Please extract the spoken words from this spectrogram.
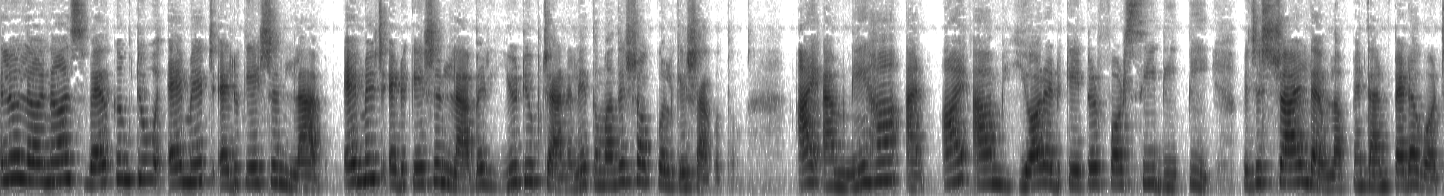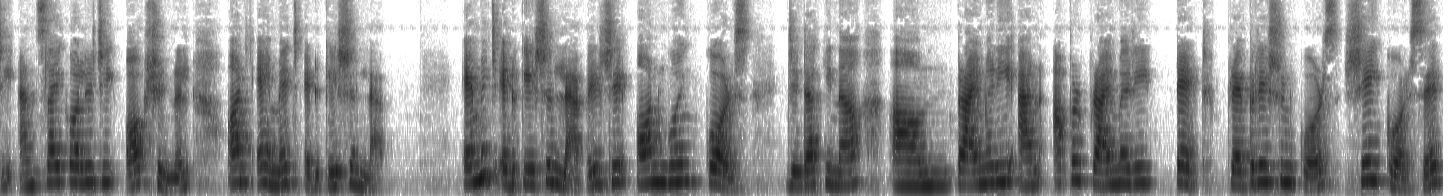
Hello learners, welcome to MH Education Lab. MH Education Lab এর YouTube চ্যানেলে তোমাদের সকলকে স্বাগত I am Neha and I am your educator for CDP, which is Child Development and Pedagogy and Psychology Optional on MH Education Lab. MH Education Lab এর যে ongoing course যেটা কিনা primary and upper primary TET preparation course, সেই কোর্সের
